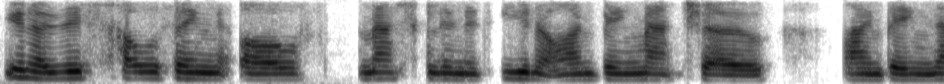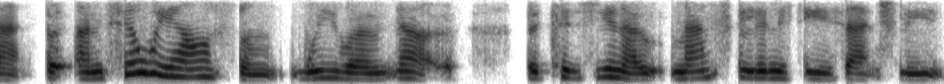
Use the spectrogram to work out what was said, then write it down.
you know this whole thing of masculinity. You know, I'm being macho, I'm being that. But until we ask them, we won't know because you know masculinity is actually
